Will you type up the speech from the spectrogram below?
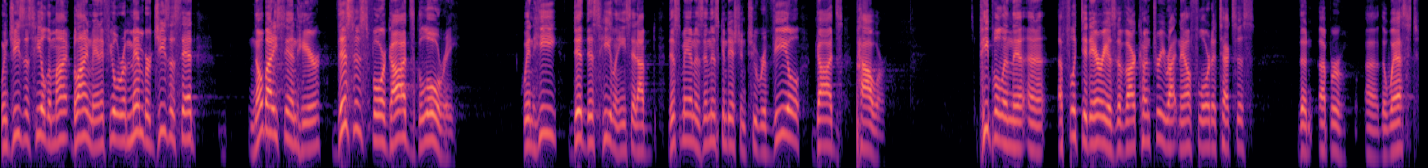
When Jesus healed the blind man, if you'll remember, Jesus said, Nobody sinned here. This is for God's glory. When he did this healing, he said, This man is in this condition to reveal God's power. People in the uh, afflicted areas of our country right now, Florida, Texas, the upper, uh, the west,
